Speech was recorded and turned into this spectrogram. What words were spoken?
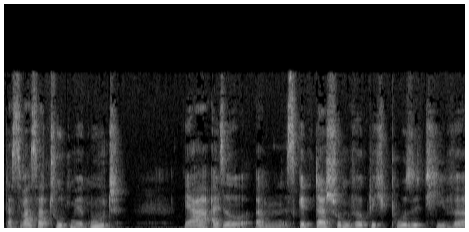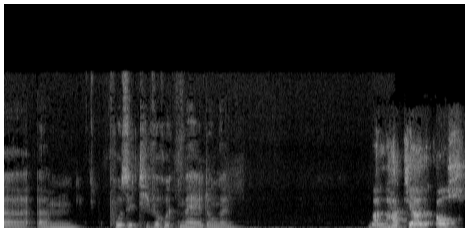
das Wasser tut mir gut. Ja, also ähm, es gibt da schon wirklich positive, ähm, positive Rückmeldungen. Man hat ja auch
